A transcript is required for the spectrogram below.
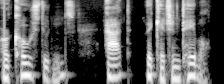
or co-students at the kitchen table.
